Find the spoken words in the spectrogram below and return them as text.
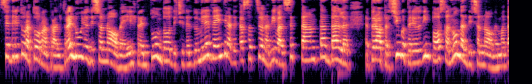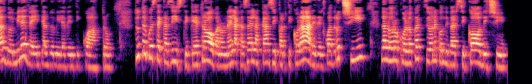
Se addirittura torna tra il 3 luglio 19 e il 31 12 del 2020, la detassazione arriva al 70, dal, eh, però per 5 periodi di imposta non dal 19 ma dal 2020 al 2024. Tutte queste casistiche trovano nella casella casi particolari del quadro C la loro collocazione con diversi codici,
